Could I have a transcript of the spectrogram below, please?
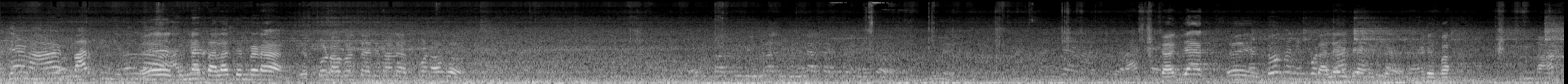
ಅದೇ ಪಾರ್ಕಿಂಗ್ ಇರೋದು ಏ ಸುಮ್ಮನೆ ತಲ ತಿನ್ಬೇಡ. ಎತ್ಕೊಂಡು ಹೋಗಂತ ಇದೀನಲ್ಲ ಎತ್ಕೊಂಡು ಹೋಗು. ಕೊಟ್ಟು ತಲೆ ಇದೆ. ಬಾ. ನಾನು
